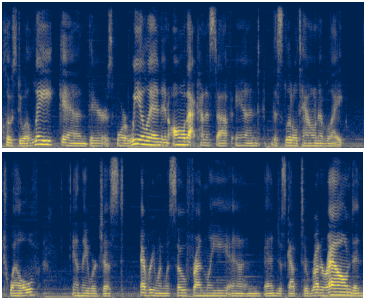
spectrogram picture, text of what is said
close to a lake, and there's four wheeling and all that kind of stuff. And this little town of like 12, and they were just everyone was so friendly and Ben just got to run around and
